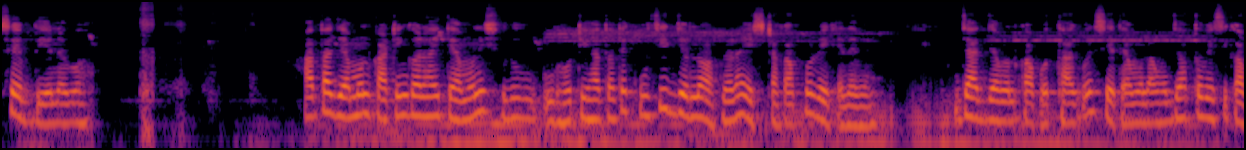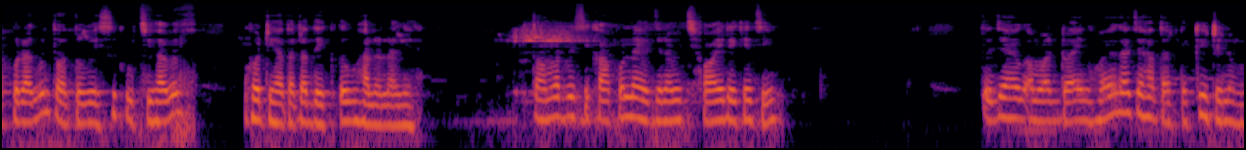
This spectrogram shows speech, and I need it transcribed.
শেপ দিয়ে নেব। হাতা যেমন কাটিং করা হয়, তেমনই শুধু ঘটি হাতাতে কুচির জন্য আপনারা এক্সট্রা কাপড় রেখে দেবেন। যার যেমন কাপড় থাকবে, সে তেমন, যত বেশি কাপড় রাখবেন, তত বেশি কুচি হবে। ঘটি হাতাটা দেখতেও ভালো লাগে। তো আমার বেশি কাপড় নাই, ওই জন্য আমি ছয় রেখেছি। তো যাই হোক, আমার ড্রয়িং হয়ে গেছে হাতার তো কেটে নেব।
